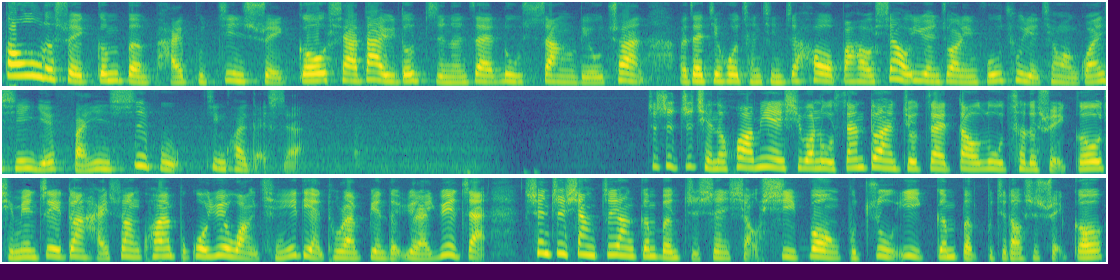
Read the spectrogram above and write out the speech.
道路的水根本排不进水沟，下大雨都只能在路上流窜。而在接获澄清之后，八号下午议员抓林服务处也前往关心，也反映市府尽快改善。这是之前的画面，希望路三段就在道路侧的水沟前面这一段还算宽，不过越往前一点，突然变得越来越窄，甚至像这样根本只剩小细缝，不注意根本不知道是水沟。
